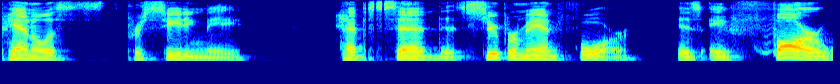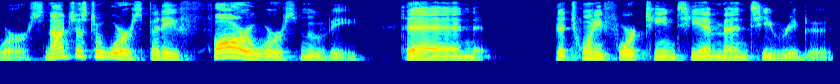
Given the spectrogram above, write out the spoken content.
panelists preceding me have said that Superman 4 is a far worse, not just a worse, but a far worse movie than the 2014 TMNT reboot.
